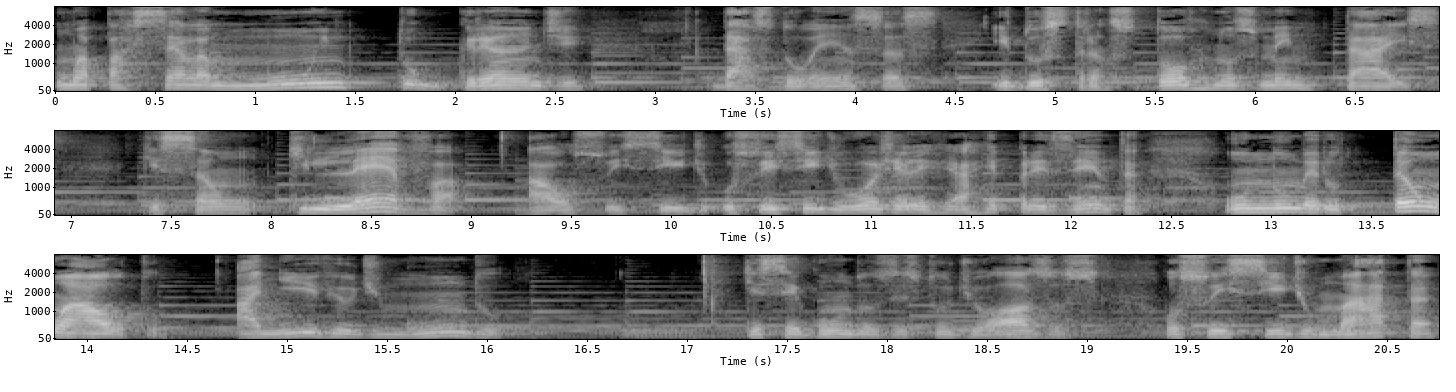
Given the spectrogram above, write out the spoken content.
uma parcela muito grande das doenças e dos transtornos mentais que são que leva ao suicídio. O suicídio hoje ele já representa um número tão alto a nível de mundo que, segundo os estudiosos, o suicídio mata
